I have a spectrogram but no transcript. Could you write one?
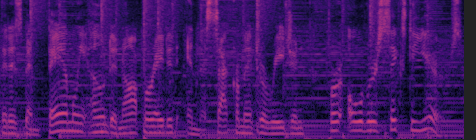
that has been family owned and operated in the Sacramento region for over 60 years.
